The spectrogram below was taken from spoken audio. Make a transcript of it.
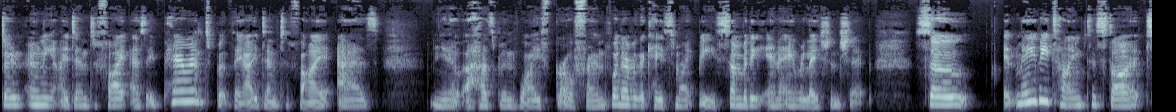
don't only identify as a parent, but they identify as you know, a husband, wife, girlfriend, whatever the case might be, somebody in a relationship. So it may be time to start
